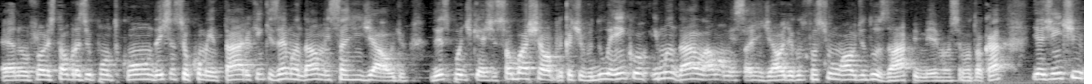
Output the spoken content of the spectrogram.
é, no florestalbrasil.com, deixa seu comentário. Quem quiser mandar uma mensagem de áudio desse podcast, é só baixar o aplicativo do Anchor e mandar lá uma mensagem de áudio, é como se fosse um áudio do Zap mesmo, você vai tocar, e a gente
